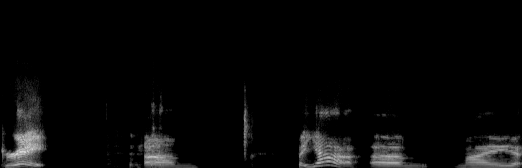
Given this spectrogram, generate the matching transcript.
great. Um, but yeah, um, my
